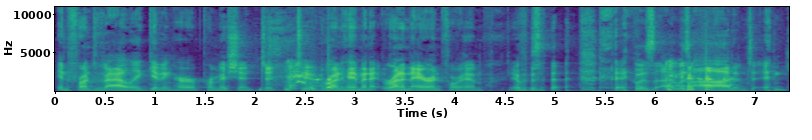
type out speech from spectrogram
in front of Alli, giving her permission to, to run him and run an errand for him. It was it was it was odd and in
